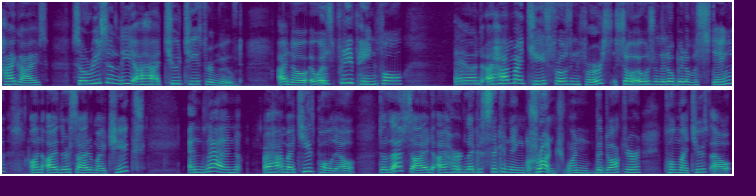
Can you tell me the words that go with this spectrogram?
Hi guys. So recently I had two teeth removed. I know it was pretty painful and I had my teeth frozen first, so it was a little bit of a sting on either side of my cheeks. And then I had my teeth pulled out. The left side, I heard like a sickening crunch when the doctor pulled my tooth out.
